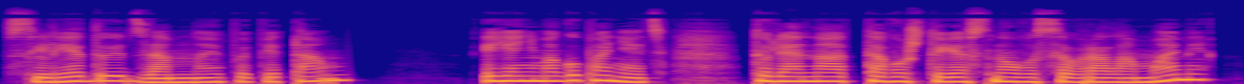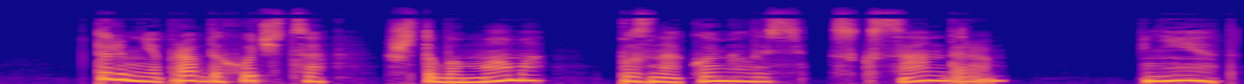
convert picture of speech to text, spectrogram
следует за мной по пятам я не могу понять, то ли она от того, что я снова соврала маме, то ли мне правда хочется, чтобы мама познакомилась с Ксандером. Нет,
